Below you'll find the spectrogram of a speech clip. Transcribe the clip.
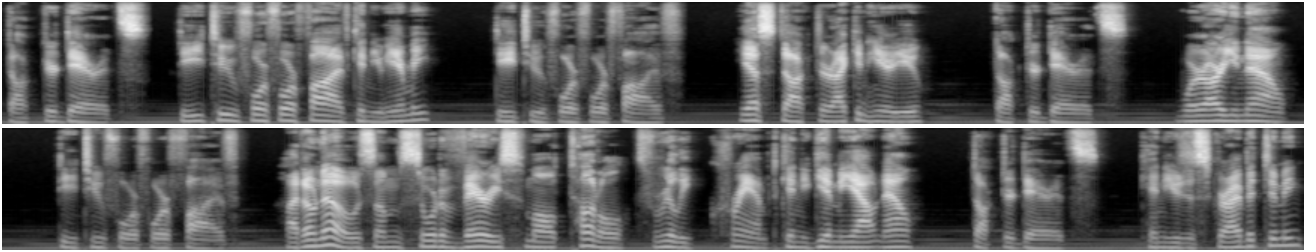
Dr. Darretts. D2445, can you hear me? D2445. Yes, Doctor, I can hear you. Dr. Darretts. Where are you now? D2445. I don't know, some sort of very small tunnel. It's really cramped. Can you get me out now? Dr. Darretts. Can you describe it to me?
